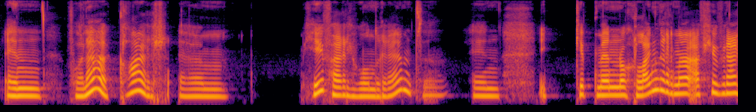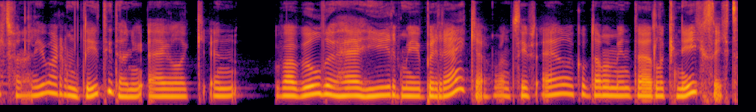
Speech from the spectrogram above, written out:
en voilà, klaar. geef haar gewoon ruimte. En ik heb mij nog lang daarna afgevraagd van, waarom deed hij dat nu eigenlijk? En wat wilde hij hiermee bereiken? Want ze heeft eigenlijk op dat moment duidelijk nee gezegd.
